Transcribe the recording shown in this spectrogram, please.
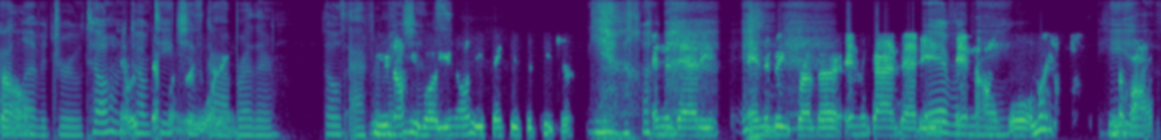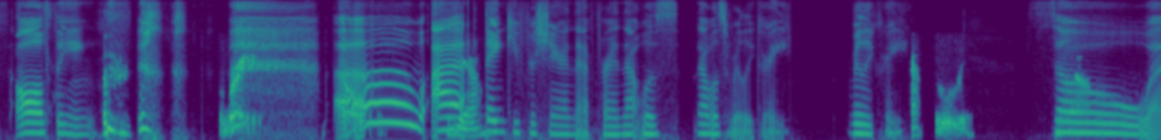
I love it, Drew. Tell him to come teach his rewarding. god brother those you know he will. You know he thinks he's the teacher Yeah. and the daddy and the big brother and the goddaddy and Everything. the uncle. Like, he the boss. all things. right. Oh, I Yeah. thank you for sharing that, friend. That was that was really great, really great. Absolutely. So,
